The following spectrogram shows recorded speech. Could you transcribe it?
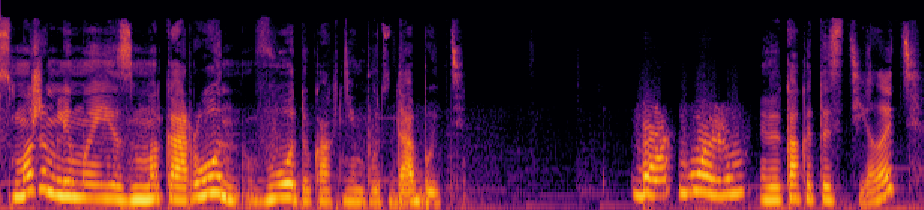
сможем ли мы из макарон воду как-нибудь добыть? Да, можем. И как это сделать?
